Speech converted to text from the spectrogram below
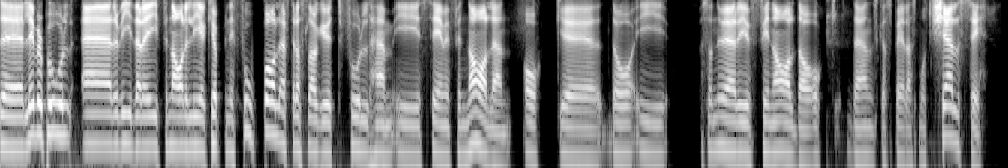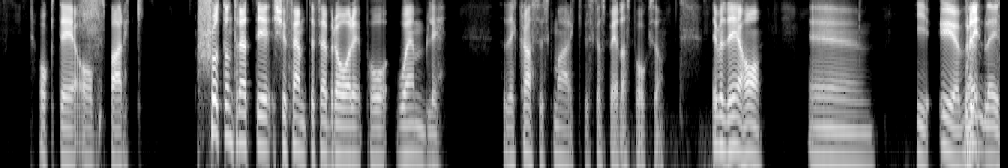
Eh, Liverpool är vidare i final i ligacupen i fotboll efter att ha slagit ut Fulham i semifinalen. Och eh, då i, så nu är det ju final då och den ska spelas mot Chelsea. Och det är avspark 17.30 25 februari på Wembley. Så det är klassisk mark det ska spelas på också. Det är väl det jag har. Eh, I övrigt. Wembley,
